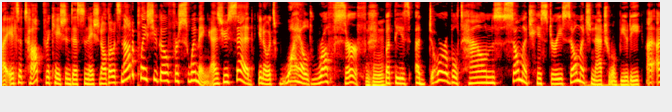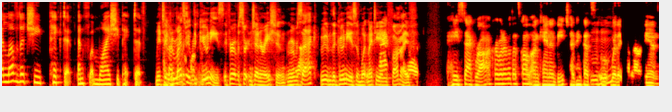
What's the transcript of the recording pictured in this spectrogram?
Uh, it's a top vacation destination, although it's not a place you go for swimming. As you said, you know, it's wild, rough surf, mm-hmm. but these adorable towns, so much history, so much natural beauty. I, I love that she picked it and, and why she picked it. Me too. It reminds me of the Goonies. If you're of a certain generation, remember yeah. Zac? The Goonies in what 1985. Haystack Rock or whatever that's called on Cannon Beach. I think that's mm-hmm. where they come out at the end.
